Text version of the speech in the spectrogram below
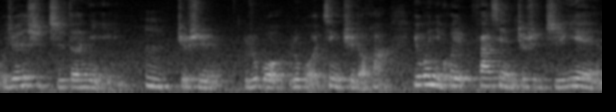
我觉得是值得你，嗯，就是如果如果进去的话，因为你会发现，就是职业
